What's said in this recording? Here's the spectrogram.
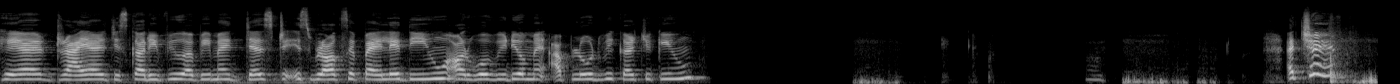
हेयर ड्रायर जिसका रिव्यू अभी मैं जस्ट इस ब्लॉग से पहले दी हूँ और वो वीडियो मैं अपलोड भी कर चुकी हूँ। अच्छा है।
